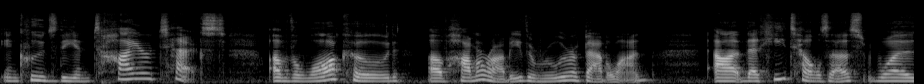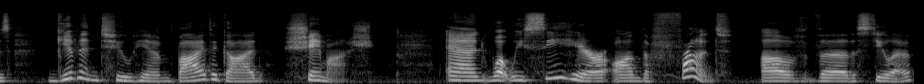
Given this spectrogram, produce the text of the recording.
includes the entire text of the law code of Hammurabi, the ruler of Babylon, uh, that he tells us was given to him by the god Shamash. And what we see here on the front of the, the stela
